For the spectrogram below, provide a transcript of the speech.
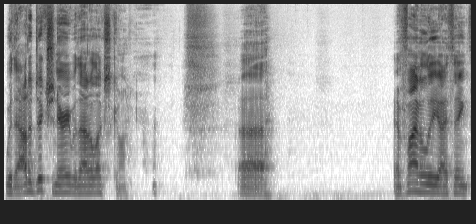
without a dictionary, without a lexicon. Uh, and finally, I think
